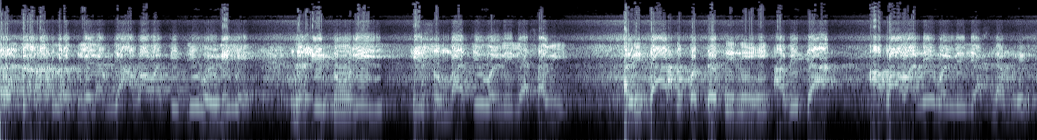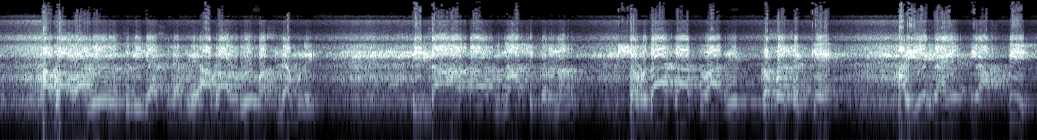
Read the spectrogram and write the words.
रचलेला म्हणजे अभावाची जी वळलेली आहे जशी दोरी ही सुंभाची वळलेली असावी. आणि त्याच पद्धतीने ही अविद्या अभावाने वळलेली असल्यामुळे अभावाने रचलेली असल्यामुळे अभावरूप असल्यामुळे तिचा आता विनाश करणं शब्दाच्या द्वारे कसं शक्य आहे? हा एक आहे ती असती.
